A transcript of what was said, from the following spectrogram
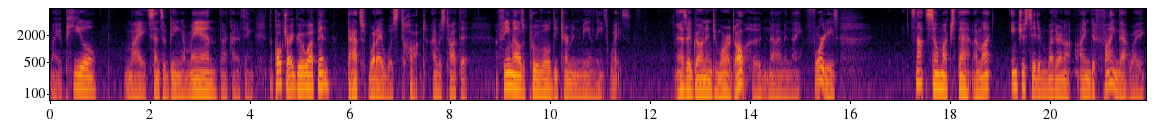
my appeal, my sense of being a man, that kind of thing. The culture I grew up in, that's what I was taught. I was taught that a female's approval determined me in these ways. As I've grown into more adulthood, now I'm in my 40s, it's not so much that. I'm not interested in whether or not I'm defined that way.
